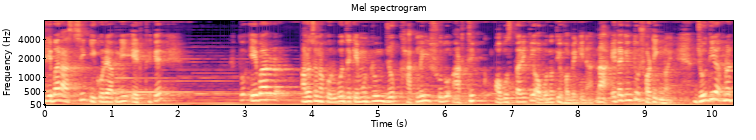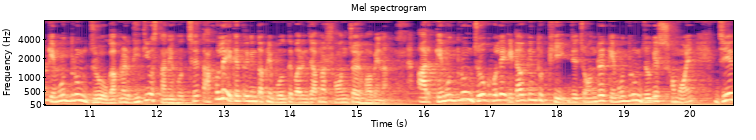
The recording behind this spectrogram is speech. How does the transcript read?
এবার আসছি কি করে আপনি এর থেকে। তো এবার আলোচনা করব যে কেমোড্রুম যোগ থাকলেই শুধু আর্থিক অবস্থারই কি অবনতি হবে কিনা। না, এটা কিন্তু সঠিক নয়। যদি আপনার কেমোদ্রুম যোগ আপনার দ্বিতীয় স্থানে হচ্ছে, তাহলে এক্ষেত্রে কিন্তু আপনি বলতে পারেন যে আপনার সঞ্চয় হবে না। আর কেমোদ্রুম যোগ হলে এটাও কিন্তু ঠিক যে চন্দ্রের কেমোদ্রুম যোগের সময় যে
